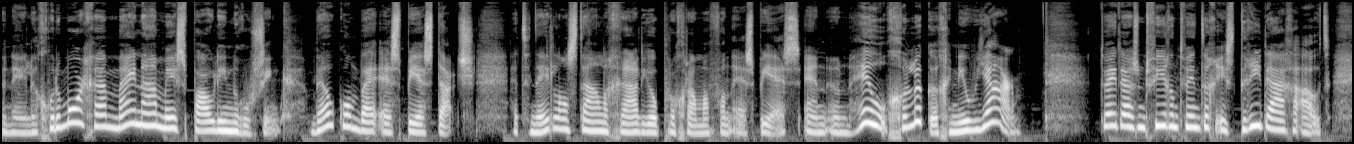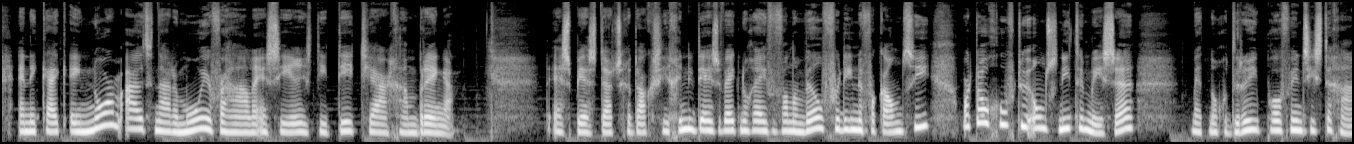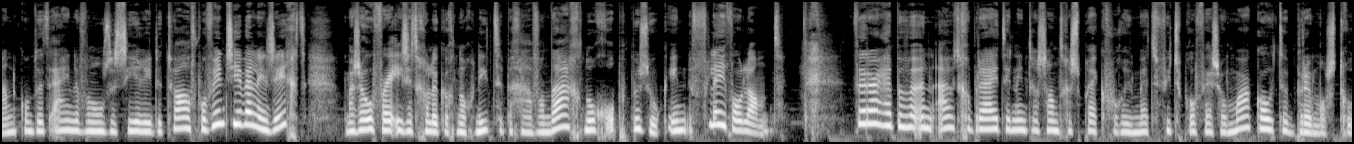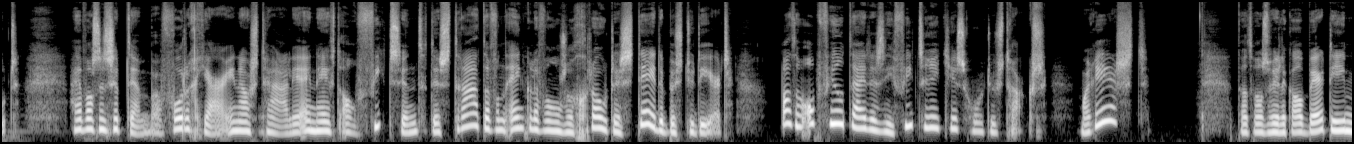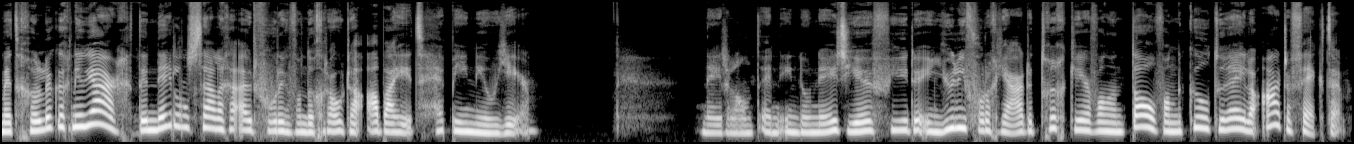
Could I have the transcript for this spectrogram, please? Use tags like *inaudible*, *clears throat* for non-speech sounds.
Een hele goede morgen. Mijn naam is Paulien Roesink. Welkom bij SBS Dutch, het Nederlandstalig radioprogramma van SBS en een heel gelukkig nieuw jaar. 2024 is drie dagen oud en ik kijk enorm uit naar de mooie verhalen en series die dit jaar gaan brengen. De SBS Dutch redactie geniet deze week nog even van een welverdiende vakantie, maar toch hoeft u ons niet te missen. Met nog drie provincies te gaan komt het einde van onze serie De 12 Provinciën wel in zicht. Maar zover is het gelukkig nog niet. We gaan vandaag nog op bezoek in Flevoland. Verder hebben we een uitgebreid en interessant gesprek voor u met fietsprofessor Marco te Brummelstroet. Hij was in september vorig jaar in Australië en heeft al fietsend de straten van enkele van onze grote steden bestudeerd. Wat hem opviel tijdens die fietsritjes hoort u straks. Maar eerst dat was Willeke Alberti met Gelukkig Nieuwjaar, de Nederlandstalige uitvoering van de grote ABBA-hit Happy New Year. Nederland en Indonesië vierden in juli vorig jaar de terugkeer van een tal van culturele artefacten.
